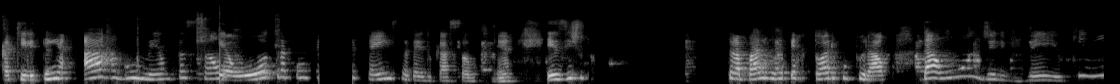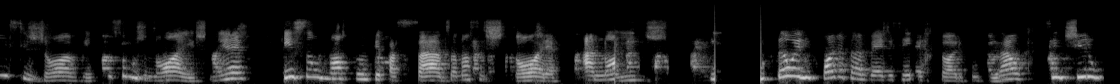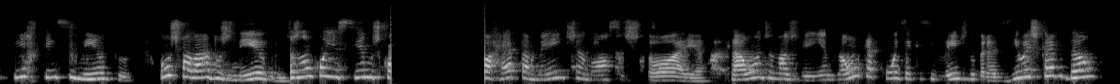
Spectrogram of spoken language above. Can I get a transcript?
para que ele tenha argumentação. É outra competência competência da educação. Né? Existe o trabalho do repertório cultural, da onde ele veio, quem é esse jovem, quem somos nós, né? Quem são os nossos antepassados, a nossa história, a nossa então, ele pode, através desse repertório cultural, sentir um pertencimento. Vamos falar dos negros. Nós não conhecemos corretamente a nossa história, da onde nós viemos. A única coisa que se vende no Brasil é a escravidão.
